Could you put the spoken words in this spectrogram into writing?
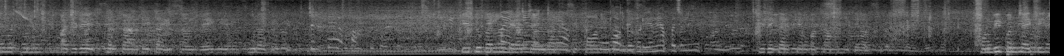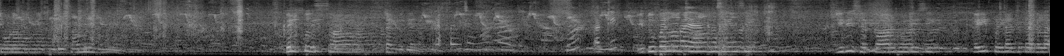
ਮੈਂ ਤੁਹਾਨੂੰ ਆ ਜਿਹੜੇ ਸਰਕਾਰ ਦੇ 2.5 ਸਾਲ ਰਹਿ ਗਏ ਨੇ ਪੂਰਾ ਕਰਕੇ ਕਿ ਤੋਂ ਪਹਿਲਾਂ ਮੇਰਾ ਚੱਲਦਾ ਰਿਹਾ ਸੀ ਕੌਣ ਨਹੀਂ ਕਰਦਾ ਸੀ, ਖੜੀਆਂ ਨੇ ਆਪਾਂ ਚੱਲੀਏ ਜਿਹਦੇ ਕਰਕੇ ਆਪਾਂ ਕੰਮ ਨਹੀਂ ਕਰਾ ਸਕਦੇ ਹੁਣ ਵੀ ਪੰਚਾਇਤੀ ਚੋਣਾਂ ਹੋਣੀਆਂ ਤੁਹਾਡੇ ਸਾਹਮਣੇ ਹੋਣੀਆਂ ਬਿਲਕੁਲ ਸਾਫ਼ ਢੰਗ ਦੇ ਨਾਲ। ਅੱਗੇ? ਇਦੋਂ ਪਹਿਲਾਂ ਚੋਣਾਂ ਹੁੰਦੀਆਂ ਸੀ ਜਿਹਦੀ ਸਰਕਾਰ ਹੁੰਦੀ ਸੀ ਕਈ ਪਿੰਡਾਂ 'ਚ ਤਾਂ ਅਗਲਾ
